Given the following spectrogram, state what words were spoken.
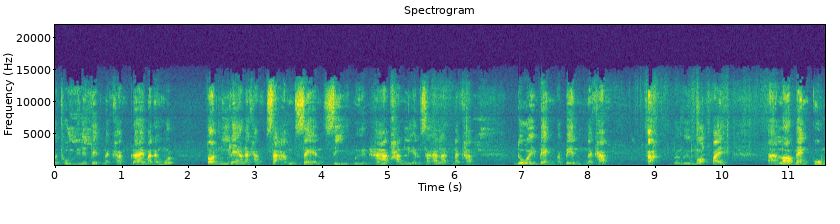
ปทุมยูไนเต็ดนะครับได้มาทั้งหมดตอนนี้แล้วนะครับ 345,000 เหรียญสหรัฐนะครับ โดยแบ่งมาเป็นนะครับอะเราลืมบอกไปอรอบแบ่งกลุ่ม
